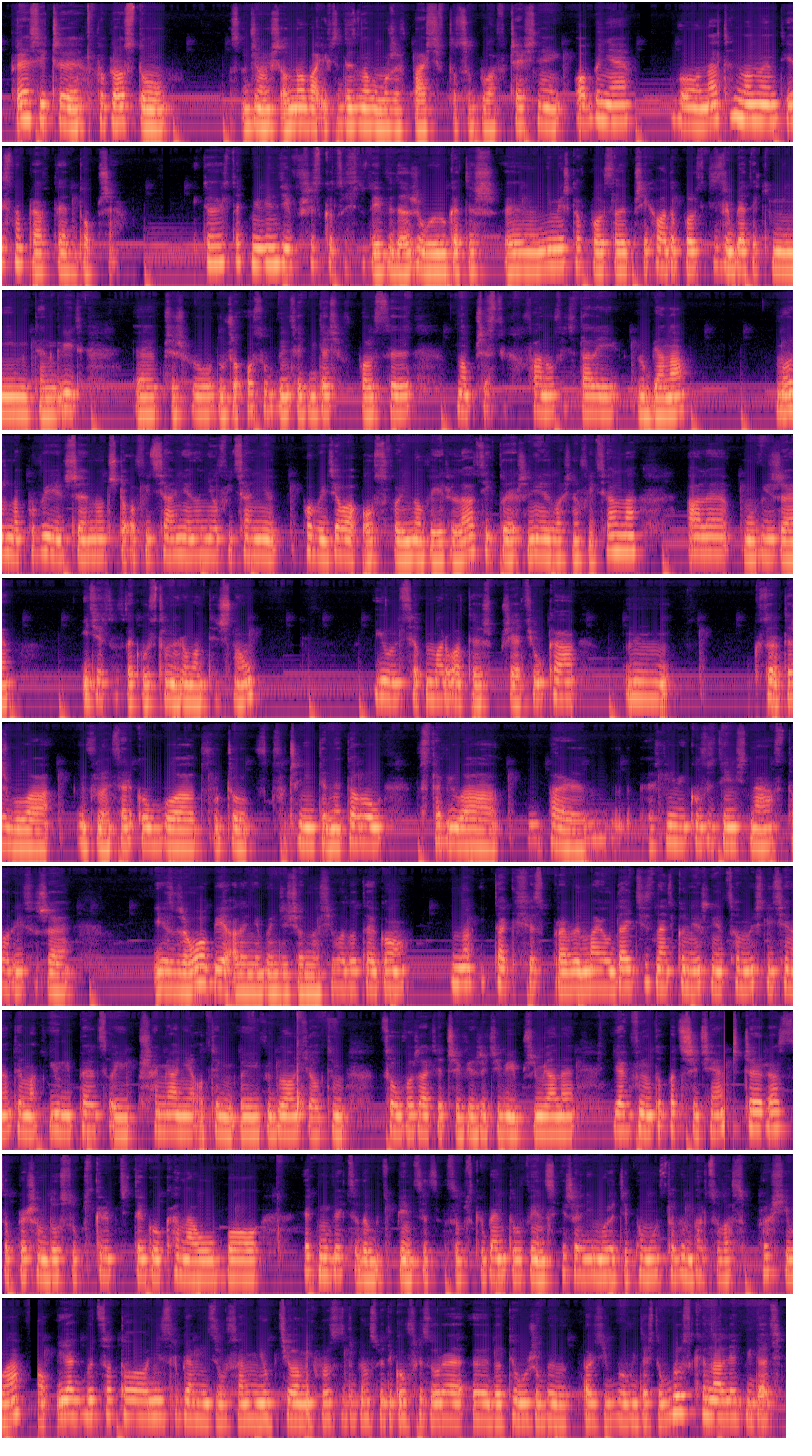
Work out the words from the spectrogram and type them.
presji, czy po prostu wziąć od nowa i wtedy znowu może wpaść w to, co była wcześniej. Oby nie, bo na ten moment jest naprawdę dobrze. To jest tak mniej więcej wszystko, co się tutaj wydarzyło. Julka też y, nie mieszka w Polsce, ale przyjechała do Polski, zrobiła taki mini meet and greet. Y, przyszło dużo osób, więc jak widać w Polsce, no przez tych fanów jest dalej lubiana. Można powiedzieć, że no czy to oficjalnie, no nieoficjalnie powiedziała o swojej nowej relacji, która jeszcze nie jest właśnie oficjalna, ale mówi, że idzie to w taką stronę romantyczną. Julce umarła też przyjaciółka, mm, która też była influencerką, była twórczą, twórczynią internetową, wstawiła parę filmików, zdjęć na stories, że jest w żałobie, ale nie będzie się odnosiła do tego. No i tak się sprawy mają. Dajcie znać koniecznie, co myślicie na temat Julii Pelc, o jej przemianie, o tym, o jej wyglądzie, o tym, co uważacie, czy wierzycie w jej przemianę, jak wy na to patrzycie. Jeszcze raz zapraszam do subskrypcji tego kanału, bo Jak mówię, chcę dobyć 500 subskrybentów, więc jeżeli możecie pomóc, to bym bardzo Was prosiła. O, i jakby co, to nie zrobiłam nic z włosami, nie obcięłam ich, po prostu zrobiłam sobie taką fryzurę y, do tyłu, żeby bardziej było widać tą bluzkę, no ale jak widać,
